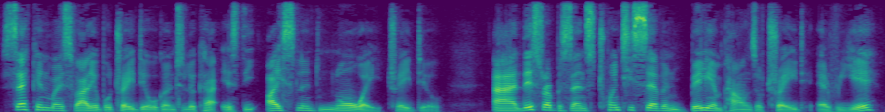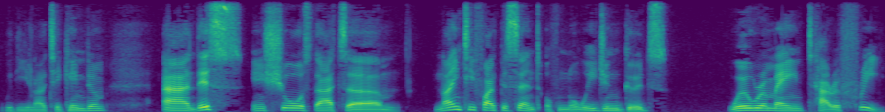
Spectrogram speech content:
second most valuable trade deal we're going to look at is the Iceland Norway trade deal. And this represents 27 billion pounds of trade every year with the United Kingdom. And this ensures that um, 95% of Norwegian goods will remain tariff free.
